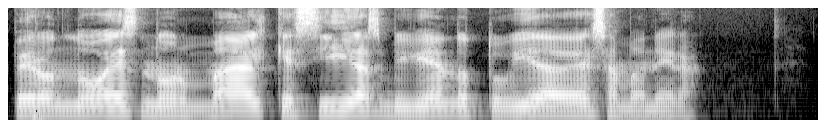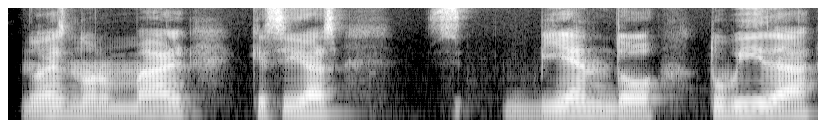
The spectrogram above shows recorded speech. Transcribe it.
pero no es normal que sigas viviendo tu vida de esa manera. No es normal que sigas viendo tu vida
